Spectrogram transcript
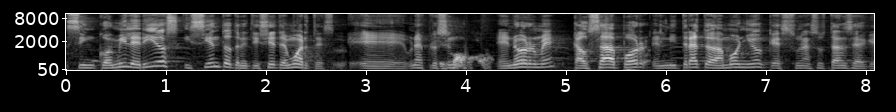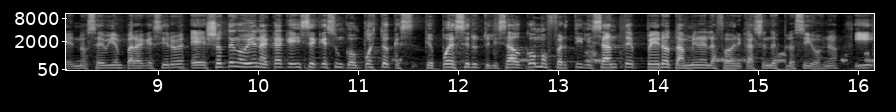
5.000 heridos y 137 muertes. Eh, una explosión enorme causada por el nitrato de amonio, que es una sustancia que no sé bien para qué sirve. Eh, yo tengo bien acá que dice que es un compuesto que, que, puede ser utilizado como fertilizante, pero también en la fabricación de explosivos, ¿no? Y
